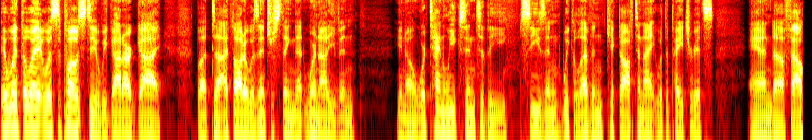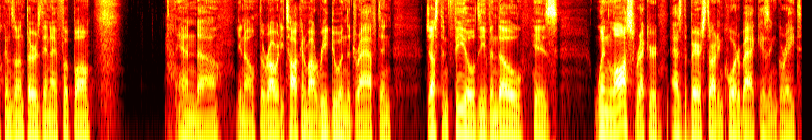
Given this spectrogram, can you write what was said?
it went the way it was supposed to. We got our guy. But uh, I thought it was interesting that we're not even, you know, we're 10 weeks into the season. Week 11 kicked off tonight with the Patriots and uh, Falcons on Thursday Night Football. And, uh, you know, they're already talking about redoing the draft. And Justin Fields, even though his win loss record as the Bears starting quarterback isn't great.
